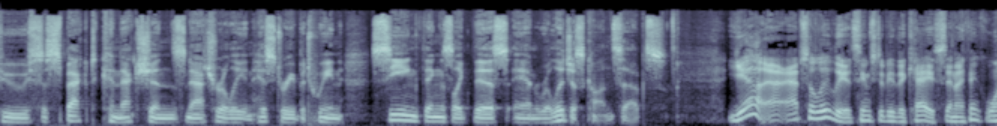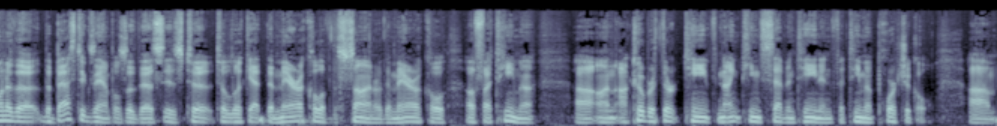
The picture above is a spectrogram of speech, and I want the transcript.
to suspect connections naturally in history between seeing things like this and religious concepts? Yeah, absolutely. It seems to be the case, and I think one of the, the best examples of this is to to look at the miracle of the sun or the miracle of Fatima uh, on October thirteenth, nineteen seventeen, in Fatima, Portugal. Um,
